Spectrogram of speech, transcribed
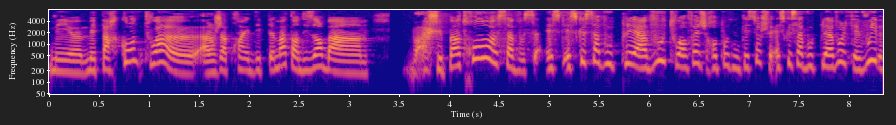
Mais, euh, mais par contre, toi, euh, alors j'apprends à être diplomate en disant, ben, bah, je sais pas trop, ça, est-ce, est-ce que ça vous plaît à vous, toi, en fait, je repose une question, je fais, est-ce que ça vous plaît à vous? Elle fait oui, ben,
